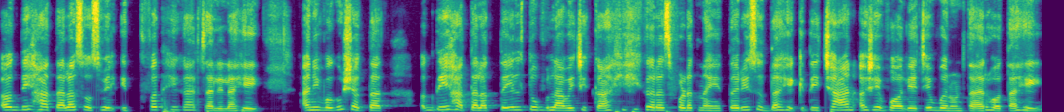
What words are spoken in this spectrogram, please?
अगदी हाताला सोसवेल इतपत हे गार झालेलं आहे. आणि बघू शकतात अगदी हाताला तेल तूप लावायची काहीही गरज पडत नाही तरी सुद्धा हे किती छान असे बॉल याचे बनवून तयार होत आहे.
